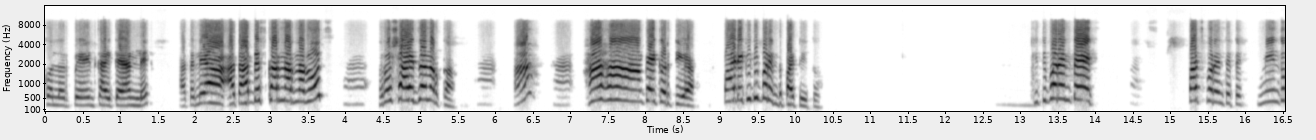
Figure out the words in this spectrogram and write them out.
कलर पेंट काय काय आणले. आता ले आता अभ्यास करणार ना रोज? रोज शाळेत जाणार का? हा? हा हा हा काय करते पाडे किती पर्यंत पाठवतो किती पर्यंत आहेत? पाच पर्यंत येते मेंदू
